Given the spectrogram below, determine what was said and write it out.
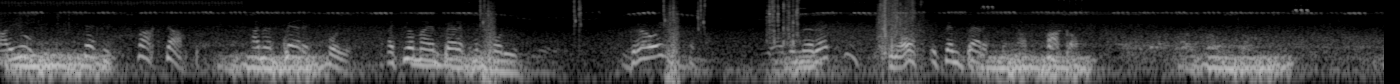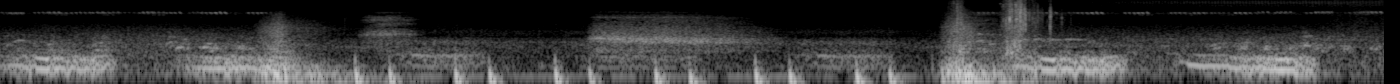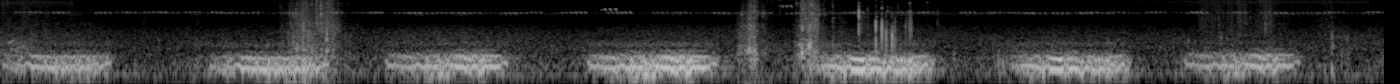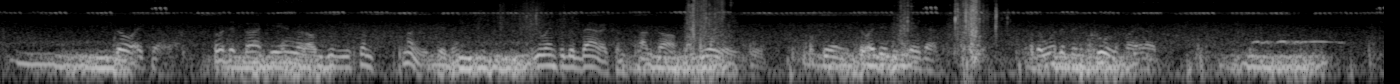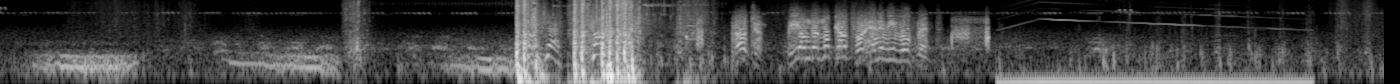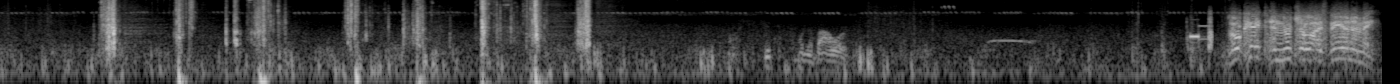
Are you? This is fucked up. I'm embarrassed for you. I feel my embarrassment for you. Growing? You have an erection? No, it's embarrassment. Now fuck off. So I tell you, put it back in and I'll give you some... No, you didn't. You went to the barracks and tugged off like Locate and neutralize the enemy.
